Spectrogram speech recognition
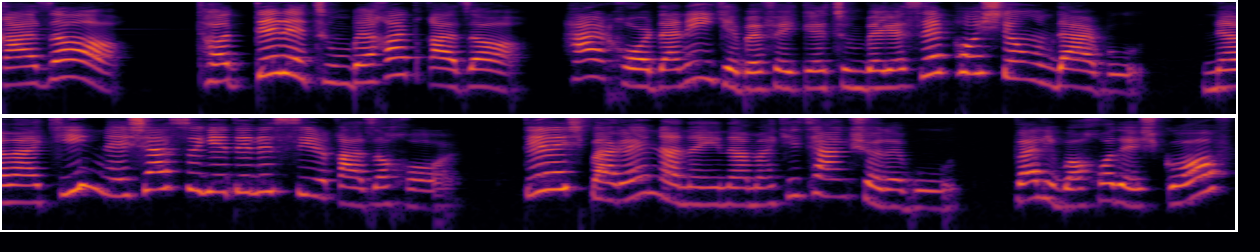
غذا. تا دلتون بخواد غذا. هر خوردنی که به فکرتون برسه پشت اون در بود. نمکی نشست و یه دل سیر غذا خورد. دلش برای ننه نمکی تنگ شده بود. ولی با خودش گفت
